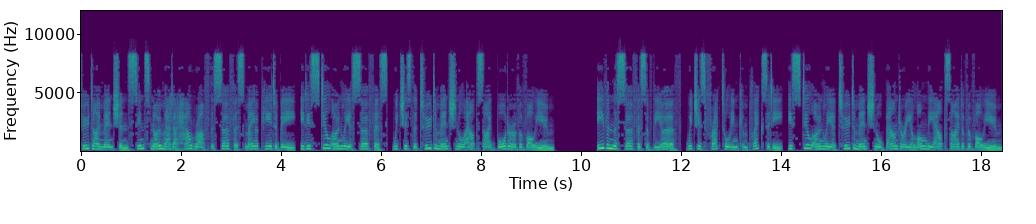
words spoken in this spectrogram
two dimensions since no matter how rough the surface may appear to be, it is still only a surface, which is the two-dimensional outside border of a volume. Even the surface of the Earth, which is fractal in complexity, is still only a two-dimensional boundary along the outside of a volume.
